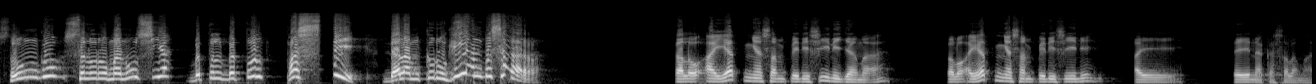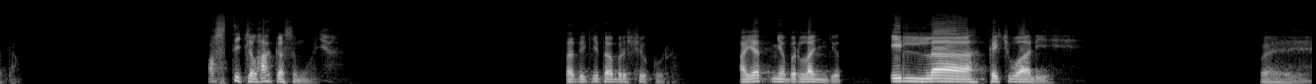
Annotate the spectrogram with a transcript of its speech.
Sungguh seluruh manusia betul-betul pasti dalam kerugian besar. Kalau ayatnya sampai di sini jamaah, kalau ayatnya sampai di sini, ay tena keselamatan. Pasti celaka semuanya. Tapi kita bersyukur. Ayatnya berlanjut. Illa kecuali. Weh,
